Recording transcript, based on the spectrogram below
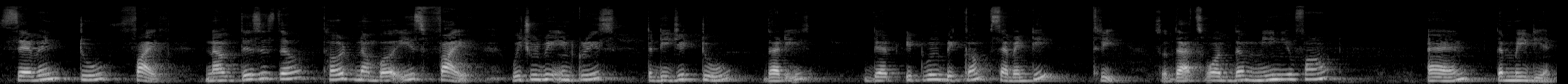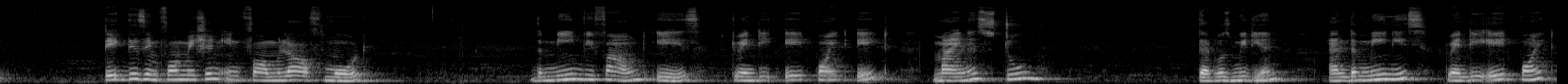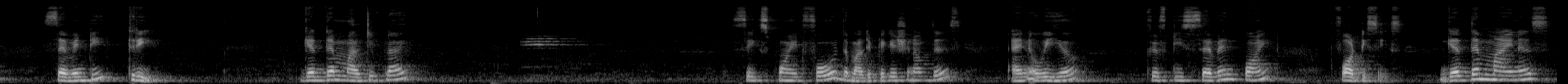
28.725 now this is the third number is 5 which will be increased the digit 2 that is that it will become 73 so that's what the mean you found and the median. Take this information in formula of mode. The mean we found is 28.8 minus 2 that was median and the mean is 28.73 get them multiply 6.4 the multiplication of this and over here 57.46 get them minus.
